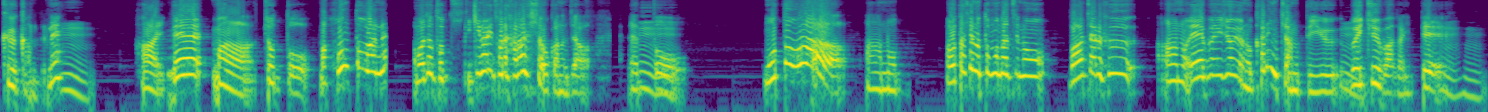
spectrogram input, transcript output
空間でね。うんうんうんはい。で、まあ、ちょっと、まあ、本当はね、まあ、ちょっと、いきなりそれ話しちゃおうかな、じゃあ。えっと、うんうん、元は、あの、私の友達のバーチャル風、あの、AV 女優のかりんちゃんっていう VTuber がいて、うんうんうん、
